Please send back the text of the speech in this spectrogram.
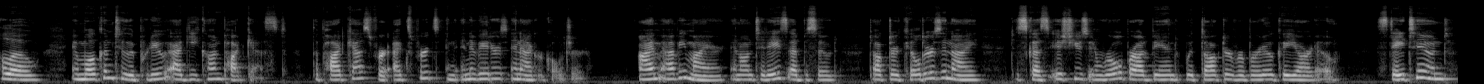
Hello, and welcome to the Purdue AgEcon podcast, the podcast for experts and innovators in agriculture. I'm Abby Meyer, and on today's episode, Dr. Kilders and I discuss issues in rural broadband with Dr. Roberto Gallardo. Stay tuned.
